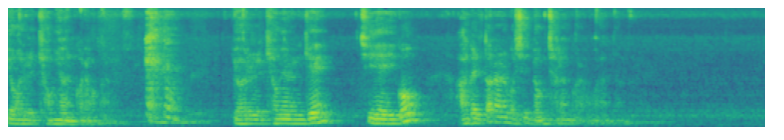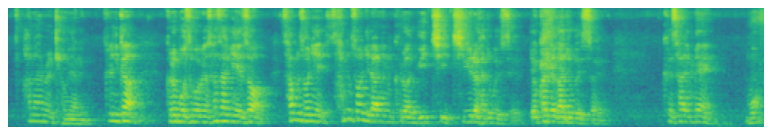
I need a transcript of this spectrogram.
여호와를 경외하는 거라고 말해요. 여호와를 경외하는 게 지혜이고 악을 떠나는 것이 명철한 거라고 말한다. 하나님을 경외하는. 그러니까 그런 모습 보면 사사기에서 삼손이 삼손이라는 그런 위치, 지위를 가지고 있어요. 역할을 가지고 있어요. 그 삶에 뭐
